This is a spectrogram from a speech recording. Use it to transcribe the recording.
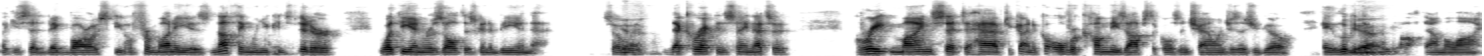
like you said beg borrow steal for money is nothing when you consider what the end result is going to be in that so yeah. is that correct in saying that's a great mindset to have to kind of overcome these obstacles and challenges as you go hey look at yeah. the off down the line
